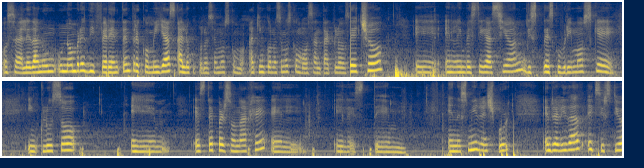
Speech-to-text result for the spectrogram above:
o sea, le dan un, nombre diferente, entre comillas, a lo que conocemos como, a quien conocemos como Santa Claus. De hecho, eh, en la investigación descubrimos que incluso em, este personaje, el, el este, en Smirensburg, en realidad existió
